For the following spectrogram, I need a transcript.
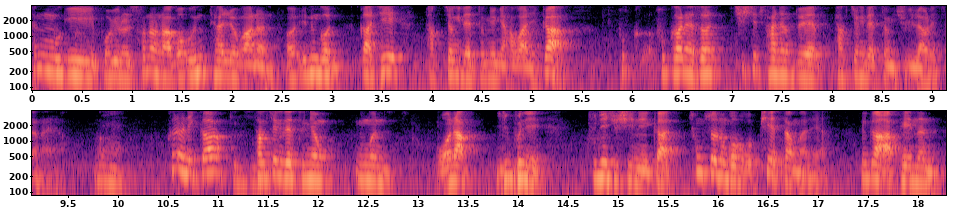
핵무기 보유를 선언하고 은퇴하려고 하는 어, 이런 것까지 박정희 대통령이 하고 하니까 북, 북한에서 74년도에 박정희 대통령 죽이려고 그랬잖아요. 네. 그러니까 김진일. 박정희 대통령은 워낙 이분이 군인 출신이니까 총 쏘는 거 보고 피했단 말이야. 그러니까 앞에 있는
